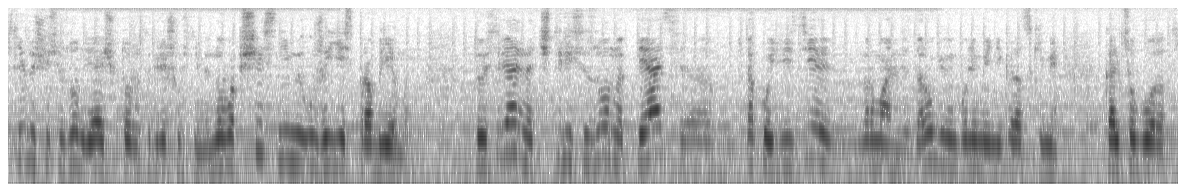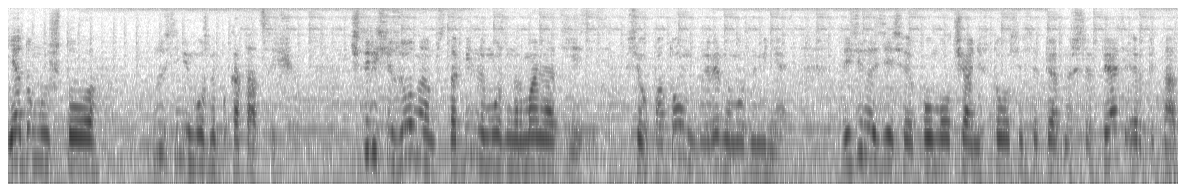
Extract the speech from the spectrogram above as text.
в следующий сезон я еще тоже согрешу с ними. Но вообще с ними уже есть проблемы. То есть реально 4 сезона, 5, э, такой везде, нормальный, с дорогами более-менее городскими, кольцо город. Я думаю, что ну, с ними можно покататься еще. 4 сезона стабильно можно нормально отъездить. Все, потом, наверное, можно менять. Резина здесь э, по умолчанию 185 на 65 R15.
